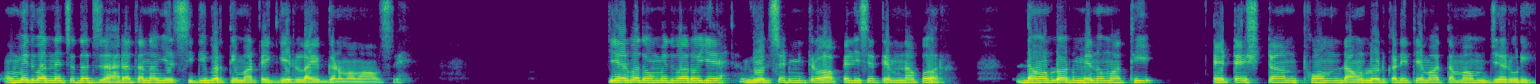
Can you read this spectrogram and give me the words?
ઉમેદવારને ચદર જાહેરાત અનાવ્ય સીધી ભરતી માટે ગેરલાયક ગણવામાં આવશે. ત્યારબાદ ઉમેદવારોએ વેબસાઇટ મિત્રો આપેલી છે તેમના પર ડાઉનલોડ મેનુમાંથી એટેસ્ટન ફોર્મ ડાઉનલોડ કરી તેમાં તમામ જરૂરી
